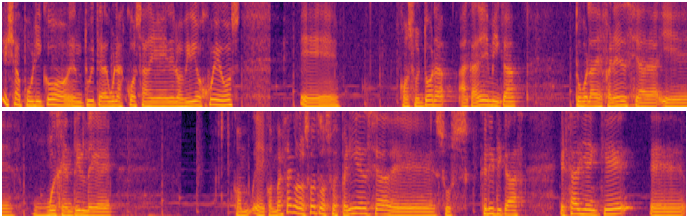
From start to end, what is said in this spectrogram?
Ella publicó en Twitter algunas cosas de, los videojuegos. Eh, consultora académica, tuvo la deferencia eh, muy gentil de eh, conversar con nosotros su experiencia, de sus críticas. Es alguien que eh,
